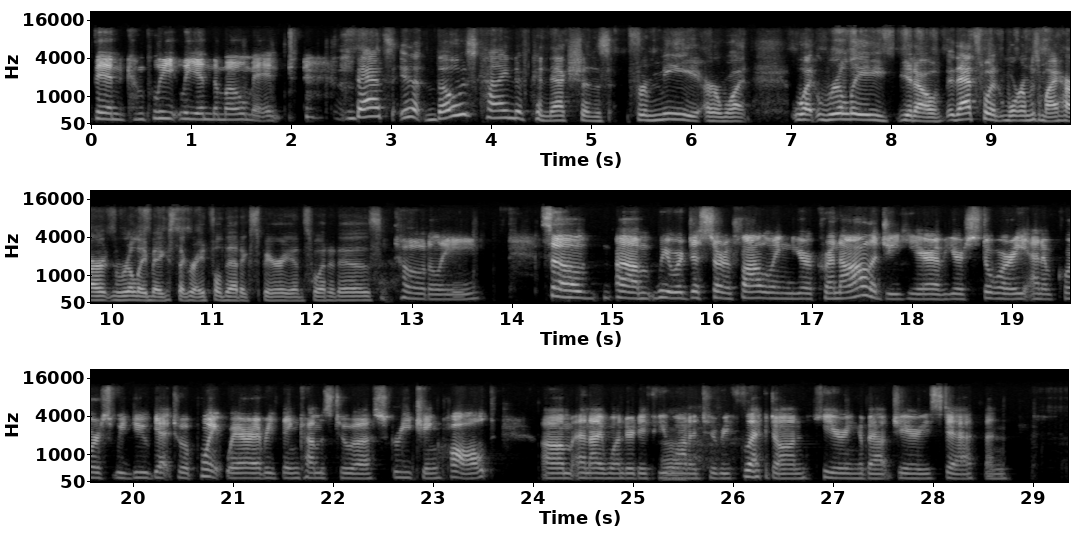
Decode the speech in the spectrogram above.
been completely in the moment that's it those kind of connections for me are what what really, you know, that's what warms my heart and really makes the Grateful Dead experience what it is. Totally. so um, we were just sort of following your chronology here of your story. And of course, we do get to a point where everything comes to a screeching halt. Um, and I wondered if you uh, wanted to reflect on hearing about Jerry's death and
